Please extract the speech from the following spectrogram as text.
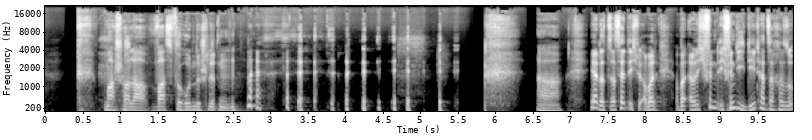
Maschallah, was für Hundeschlitten. Ah, ja, das, das hätte ich, aber, aber, aber ich finde, ich finde die Idee Tatsache so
